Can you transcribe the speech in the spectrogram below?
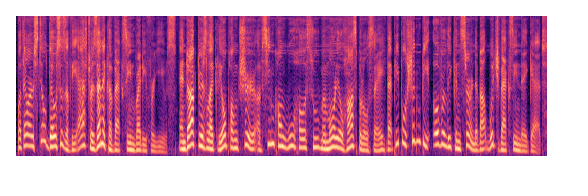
But there are still doses of the AstraZeneca vaccine ready for use. And doctors like Liu Pengchi of Shin Kong Wu Ho-Su Memorial Hospital say that people shouldn't be overly concerned about which vaccine they get.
